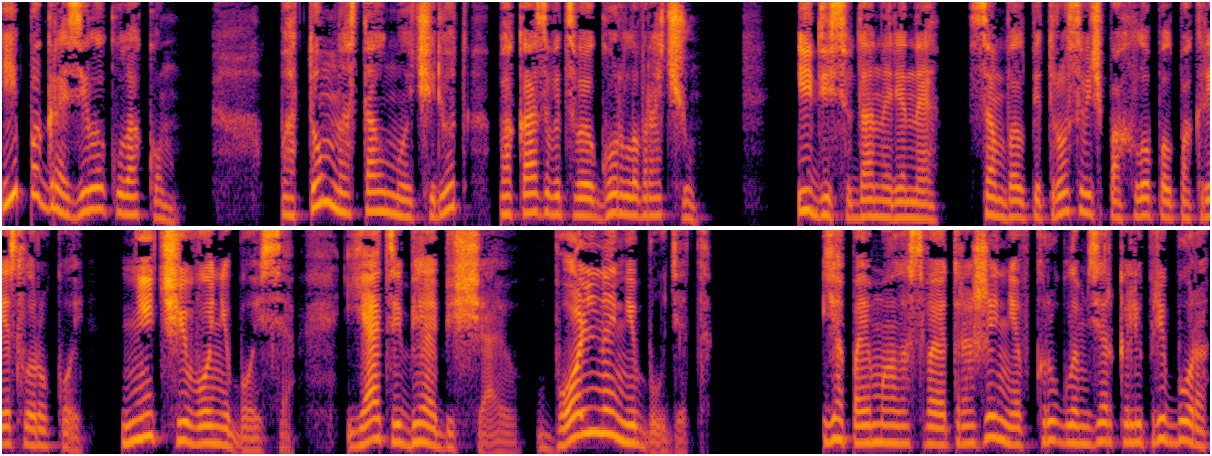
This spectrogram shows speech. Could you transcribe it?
и погрозила кулаком. Потом настал мой черед показывать свое горло врачу. «Иди сюда, Нарине», — Самвел Петросович похлопал по креслу рукой. «Ничего не бойся. Я тебе обещаю, больно не будет». Я поймала свое отражение в круглом зеркале прибора,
